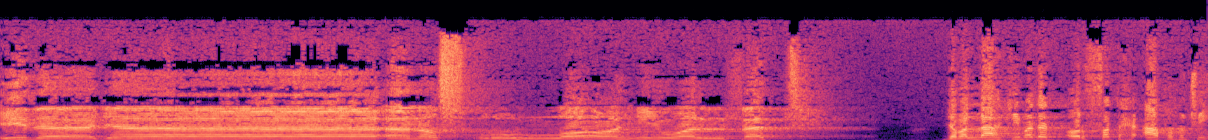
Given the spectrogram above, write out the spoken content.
إذا جاء نصر الله والفتح جب اللہ کی مدد اور فتح آ پہنچی۔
